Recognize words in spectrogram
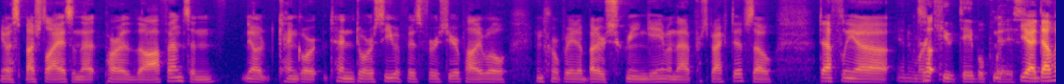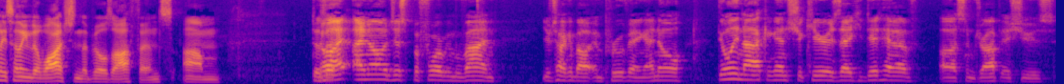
you know specialize in that part of the offense, and you know Ken, Gor- Ken Dorsey with his first year probably will incorporate a better screen game in that perspective. So definitely a And a more so- cute table plays. yeah, definitely something to watch in the Bills' offense. Um, does no, that- I, I know. Just before we move on, you're talking about improving. I know the only knock against Shakir is that he did have uh, some drop issues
